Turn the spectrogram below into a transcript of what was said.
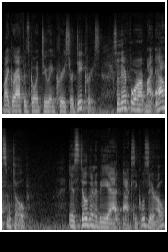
my graph is going to increase or decrease. So therefore, my asymptote is still going to be at x equals 0.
